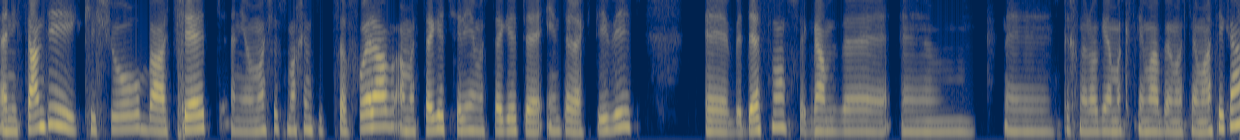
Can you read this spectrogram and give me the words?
אני שמתי קישור בצ'אט, אני ממש אשמח אם תצטרפו אליו, המצגת שלי היא מצגת אינטראקטיבית, אה, בדסמוס, שגם זה אה, אה, טכנולוגיה מקסימה במתמטיקה.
